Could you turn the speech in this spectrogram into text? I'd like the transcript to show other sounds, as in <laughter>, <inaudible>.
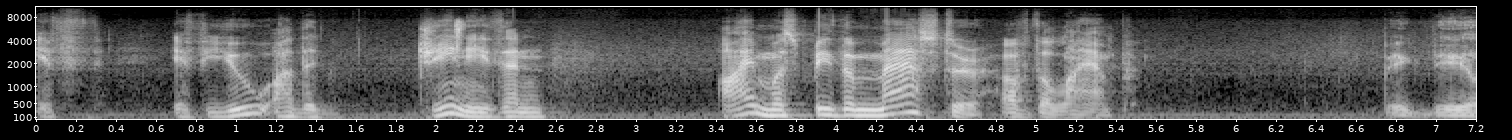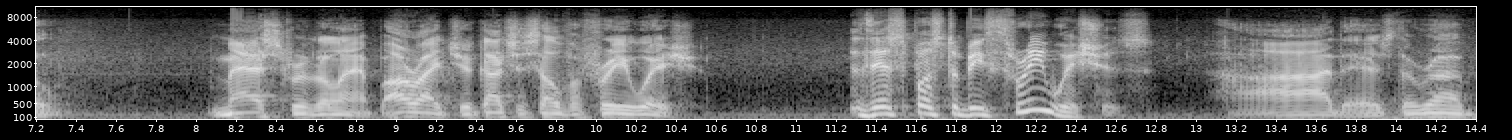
If if you are the genie, then I must be the master of the lamp. Big deal. Master of the lamp. All right, you got yourself a free wish. There's supposed to be three wishes. Ah, there's the rub.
